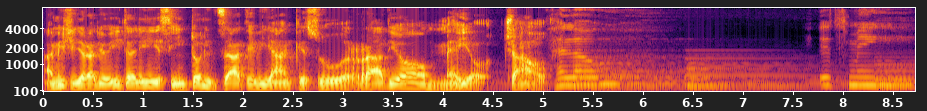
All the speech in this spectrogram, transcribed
amici di Radio Italy sintonizzatevi anche su Radio Meio, ciao! Hello, it's me.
